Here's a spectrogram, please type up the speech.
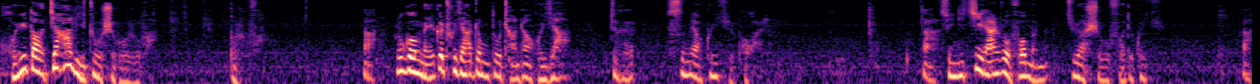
回到家里住时候入法，不入法。啊，如果每个出家众都常常回家，这个寺庙规矩破坏。啊，所以你既然入佛门，就要守佛的规矩。啊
